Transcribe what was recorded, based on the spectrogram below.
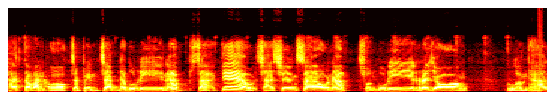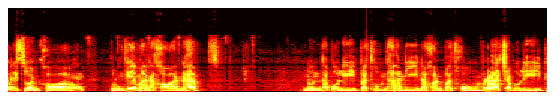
ภาคตะวันออกจะเป็นจันทบุรีนะครับสระแก้ว ฉะเชิงเซานะครับชนบุรีระยอง รวมทั้งในส่วนของกรุงเทพมหานครนะครับนนทบุรีประทุมธานีนครปฐมราชบุรีเพ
